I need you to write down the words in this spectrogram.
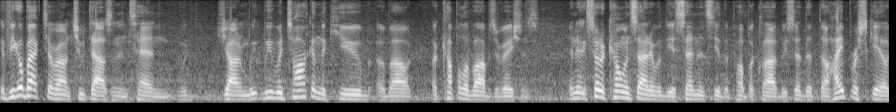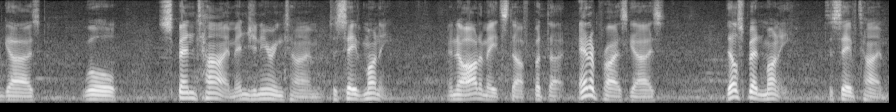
if you go back to around 2010, John, we, we would talk in theCUBE about a couple of observations, and it sort of coincided with the ascendancy of the public cloud. We said that the hyperscale guys will spend time, engineering time, to save money and to automate stuff, but the enterprise guys, they'll spend money to save time.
